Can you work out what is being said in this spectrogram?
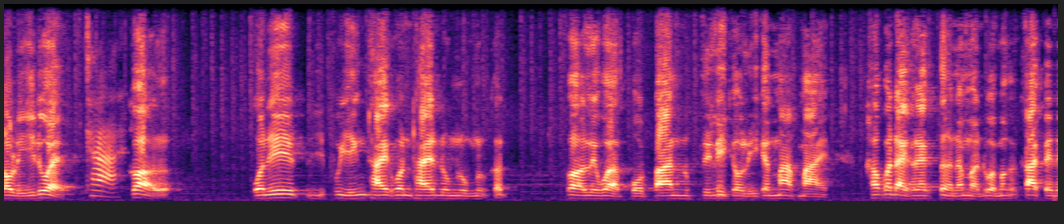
เกาหลีด้วย ค่ะ ก็วันนี้ผู้หญิงไทยคนไทยหนุ่มๆก็ก็เรียกว่าโปรดปรานซีรีส์เกาหลีกันมากมาย เขาก็ได้คาแรคเตอร์นั้นมาด้วย มันก็กลายเป็น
